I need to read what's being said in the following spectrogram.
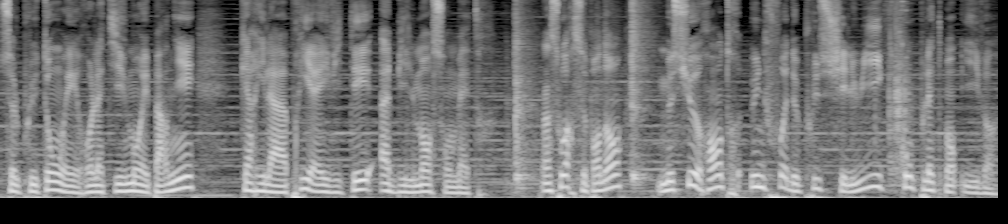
Seul Pluton est relativement épargné car il a appris à éviter habilement son maître. Un soir cependant, monsieur rentre une fois de plus chez lui complètement ivre.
